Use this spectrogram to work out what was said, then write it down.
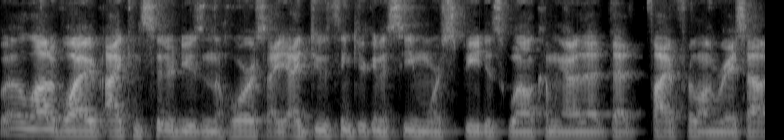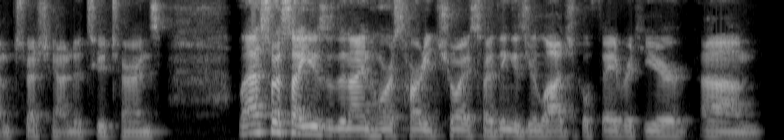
a lot of why I considered using the horse. I, I do think you're going to see more speed as well coming out of that that five furlong race out and stretching out into two turns. Last horse I use is the nine horse Hardy Choice. So I think is your logical favorite here. Um,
